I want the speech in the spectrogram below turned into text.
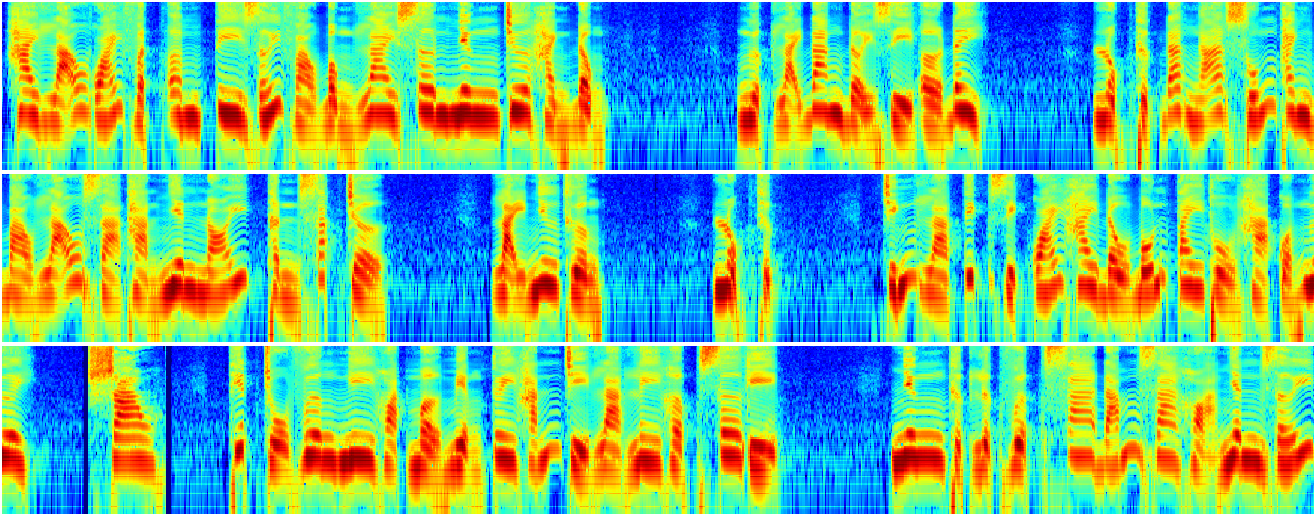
Hai lão quái vật âm ti giới vào bồng lai sơn nhưng chưa hành động. Ngược lại đang đợi gì ở đây? Lục thực đã ngã xuống thanh bào lão giả thản nhiên nói, thần sắc trở. Lại như thường. Lục thực. Chính là tích dịch quái hai đầu bốn tay thủ hạ của ngươi. Sao? Thiết chủ vương nghi hoặc mở miệng tuy hắn chỉ là ly hợp sơ kỳ. Nhưng thực lực vượt xa đám gia hỏa nhân giới,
